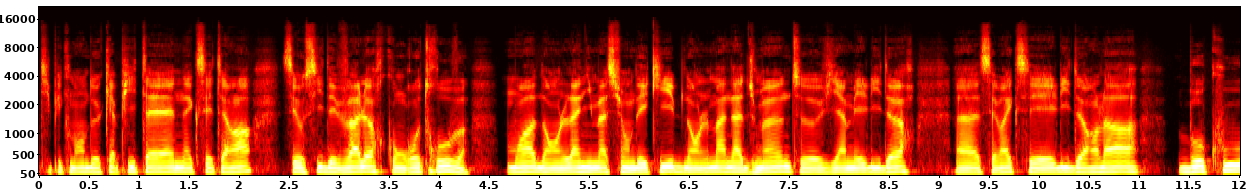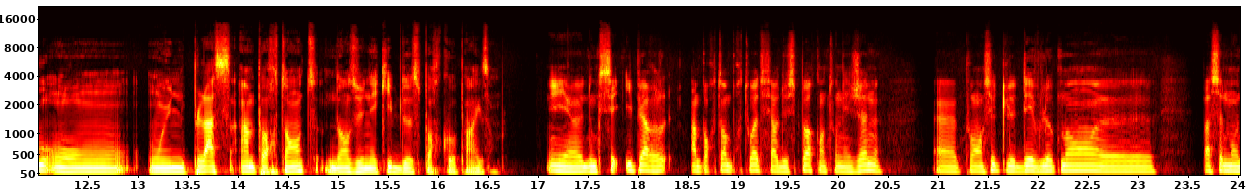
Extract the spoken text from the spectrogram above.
typiquement de capitaine, etc. C'est aussi des valeurs qu'on retrouve moi, dans l'animation d'équipe, dans le management, euh, via mes leaders, euh, c'est vrai que ces leaders-là, beaucoup ont, une place importante dans une équipe de sport co, par exemple. Et euh, donc, c'est hyper important pour toi de faire du sport quand on est jeune, pour ensuite le développement pas seulement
